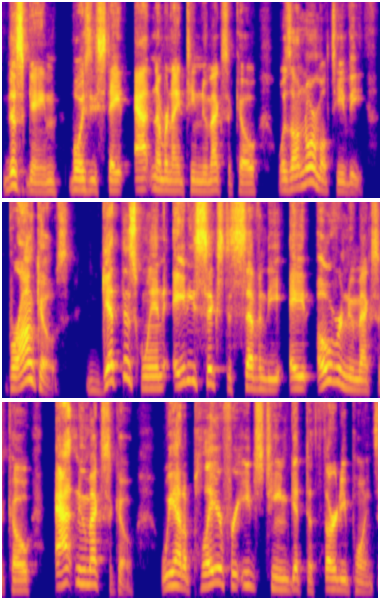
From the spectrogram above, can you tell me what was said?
this game, Boise State at number 19 New Mexico, was on normal TV. Broncos get this win 86 to 78 over New Mexico at New Mexico we had a player for each team get to 30 points.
